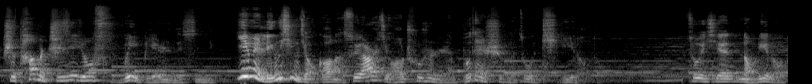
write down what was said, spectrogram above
是他们直接就能抚慰别人的心灵。因为灵性较高呢，所以二十九号出生的人不太适合做体力劳动，做一些脑力劳动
